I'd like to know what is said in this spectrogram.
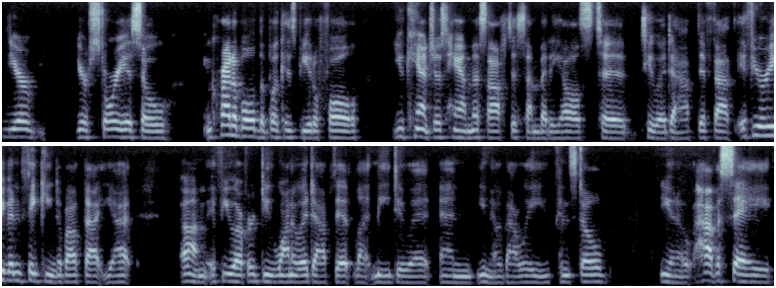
your your story is so incredible. The book is beautiful. You can't just hand this off to somebody else to to adapt if that if you're even thinking about that yet. Um, if you ever do want to adapt it let me do it. And you know that way you can still you know have a say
